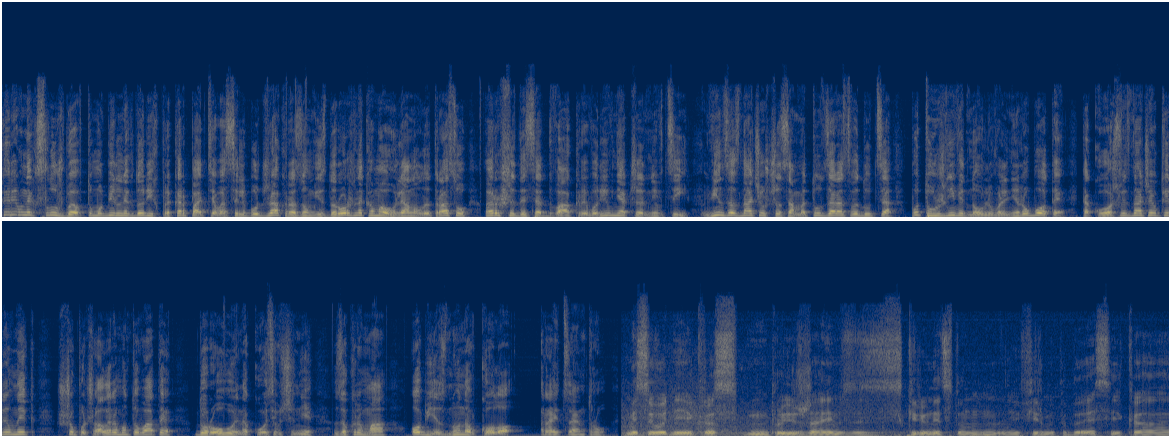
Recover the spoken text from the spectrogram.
Керівник служби автомобільних доріг Прикарпаття Василь Буджак разом із дорожниками оглянули трасу Р-62 Криворівня Чернівці. Він зазначив, що саме тут зараз ведуться потужні відновлювальні роботи. Також відзначив керівник, що почали ремонтувати дорогу і на Косівщині, зокрема об'їзну навколо райцентру. Ми сьогодні якраз проїжджаємо з, керівництвом фірми ПБС, яка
